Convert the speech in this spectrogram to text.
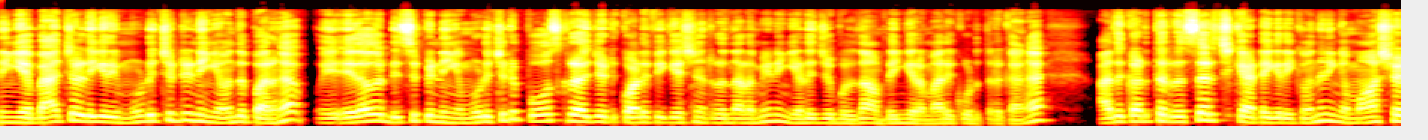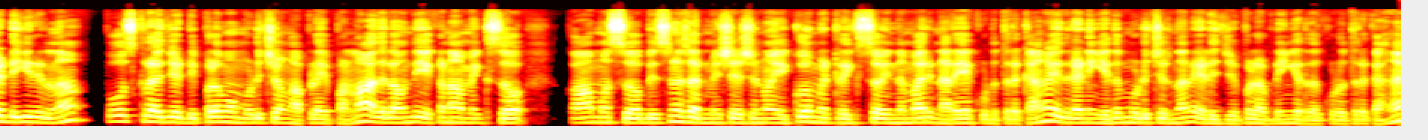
நீங்கள் பேச்சுலர் டிகிரி முடிச்சுட்டு நீங்கள் வந்து பாருங்கள் ஏதாவது டிசிப்ளின் நீங்கள் முடிச்சுட்டு போஸ்ட் கிராஜுவேட் குவாலிஃபிகேஷன் இருந்தாலுமே நீங்கள் எலிஜிபிள் தான் அப்படிங்கிற மாதிரி கொடுத்துருக்காங்க. அதுக்கடுத்து ரிசர்ச் கேட்டகரிக்கு வந்து நீங்கள் மாஸ்டர் டிகிரிலாம் போஸ்ட் கிராஜுவேட் டிப்ளமோ முடிச்சவங்க அப்ளை பண்ணலாம். அதில் வந்து எக்கனாமிக்ஸோ காமர்ஸோ பிஸ்னஸ் அட்மினிஸ்ட்ரேஷனோ எக்கோமெட்ரிக்ஸோ இந்த மாதிரி நிறைய கொடுத்துருக்காங்க. இதில் நீங்கள் எது முடிச்சிருந்தாலும் எலிஜிபிள் அப்படிங்கிறத கொடுத்துருக்காங்க.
